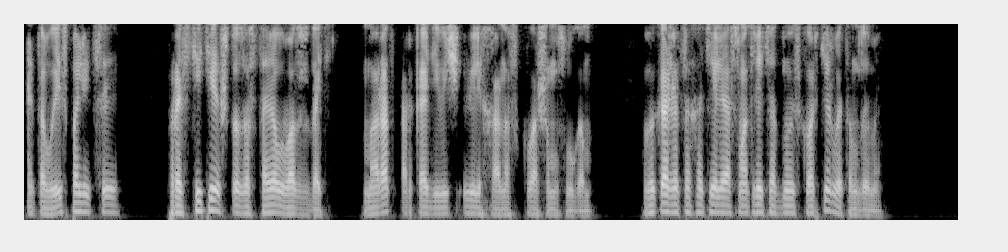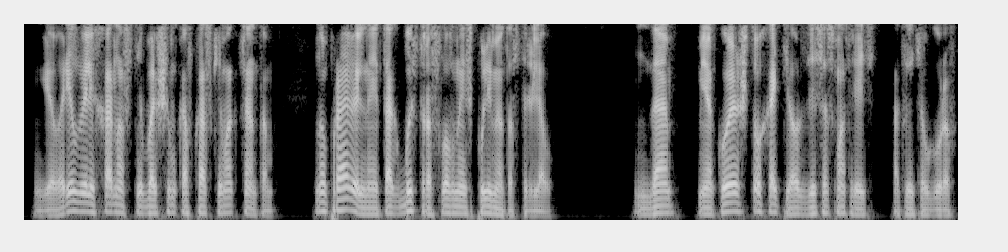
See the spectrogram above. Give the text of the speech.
«Это вы из полиции? Простите, что заставил вас ждать. Марат Аркадьевич Велиханов к вашим услугам. Вы, кажется, хотели осмотреть одну из квартир в этом доме?» Говорил Велиханов с небольшим кавказским акцентом, но правильно и так быстро, словно из пулемета стрелял. «Да, я кое-что хотел здесь осмотреть», — ответил Гуров.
